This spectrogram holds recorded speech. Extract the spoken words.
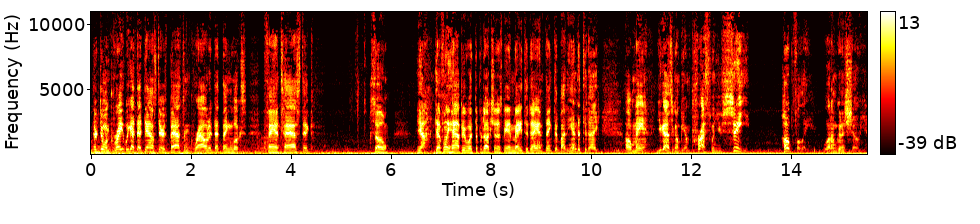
They're doing great. We got that downstairs bathroom grouted. That thing looks fantastic. So yeah, definitely happy with the production that's being made today and think that by the end of today, oh man, you guys are gonna be impressed when you see, hopefully, what I'm gonna show you.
